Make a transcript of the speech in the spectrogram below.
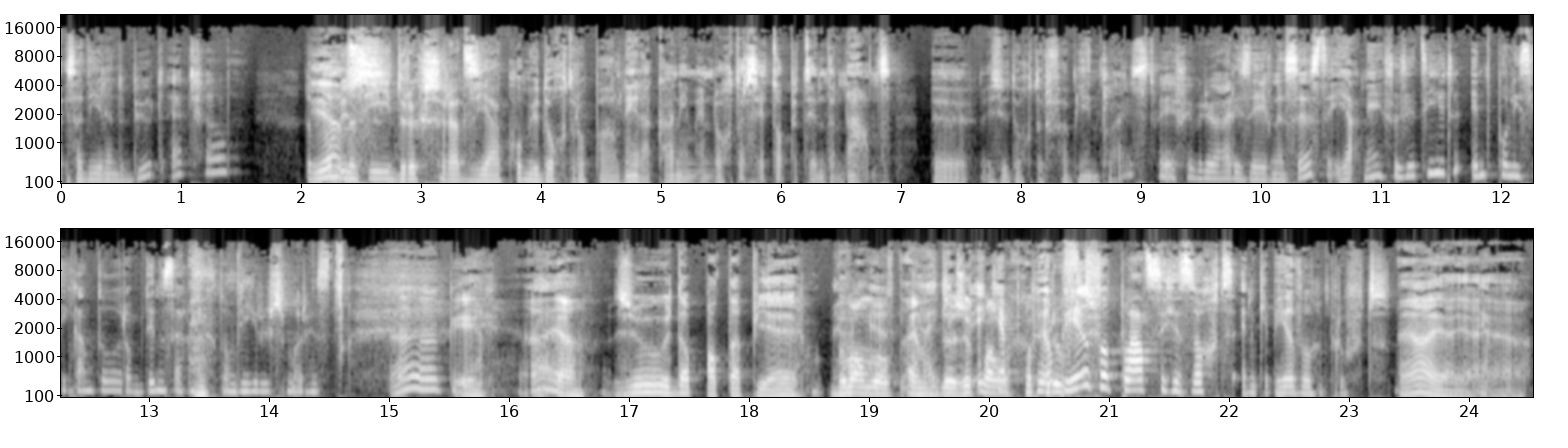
is dat hier in de buurt, Eitvelde? De ja, politie, dus... drugsrazzia, kom je dochter ophalen. Nee, dat kan niet. Mijn dochter zit op het internaat. Uh, is uw dochter Fabienne Kleist, 2 februari 67? Ja, nee, ze zit hier in het politiekantoor op dinsdagnacht om 4 uur s morgens. Ah, oké. Ja. Ah ja, zo dat pad heb jij bewandeld ja, en dus heb, ook wel geproefd. Ik heb op heel veel plaatsen gezocht en ik heb heel veel geproefd. Ja, ja, ja. ja.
